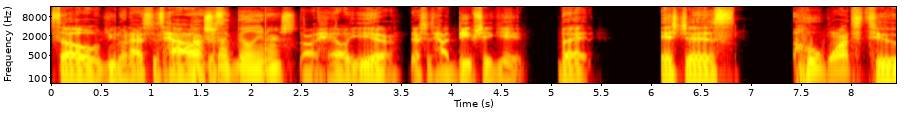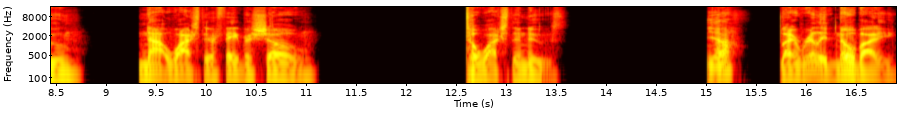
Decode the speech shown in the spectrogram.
So you know that's just how. Hashtag billionaires. Oh hell yeah. That's just how deep shit get. But it's just who wants to not watch their favorite show to watch the news? Yeah. Like really nobody.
